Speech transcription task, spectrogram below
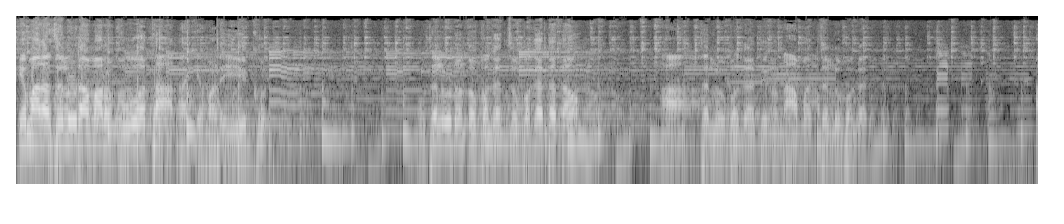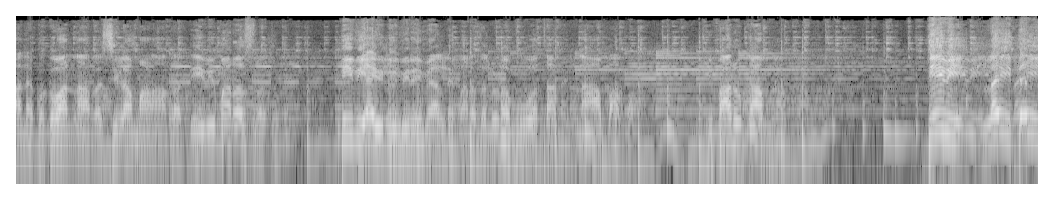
કે મારા જલુડા મારો ભૂવો થા, હતા કે મારે એ હું જલુડો તો ભગત છું, ભગત હતા હું. હા જલુ ભગત, એનું નામ જ જલુ ભગત. અને ભગવાનના રસીલા માણા હતા. દેવીમાં રસ નતો. દેવી આવી લી વીરે મેલ ને મારા જલુડા ભૂ હતા ને. ના બાપા. એ મારું કામ દેવી લઈ દઈ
